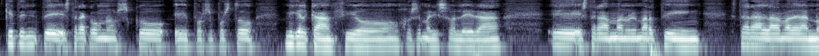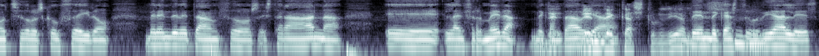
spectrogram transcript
que ten, te, estará connosco, eh, por suposto, Miguel Cancio, José Marisolera, eh, estará Manuel Martín, estará a Lama de la Noche, Dolores Couceiro, Belén de Betanzos, estará Ana, eh, la enfermera de Cantabria. Dende de Casturdiales. Dende Casturdiales.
